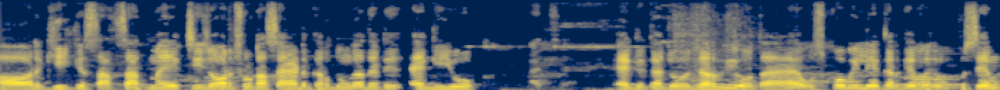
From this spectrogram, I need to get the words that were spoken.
और घी के साथ साथ मैं एक चीज़ और छोटा सा ऐड कर दूँगा that is egg yolk egg का जो जर्दी होता है उसको भी लेकर के सेम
